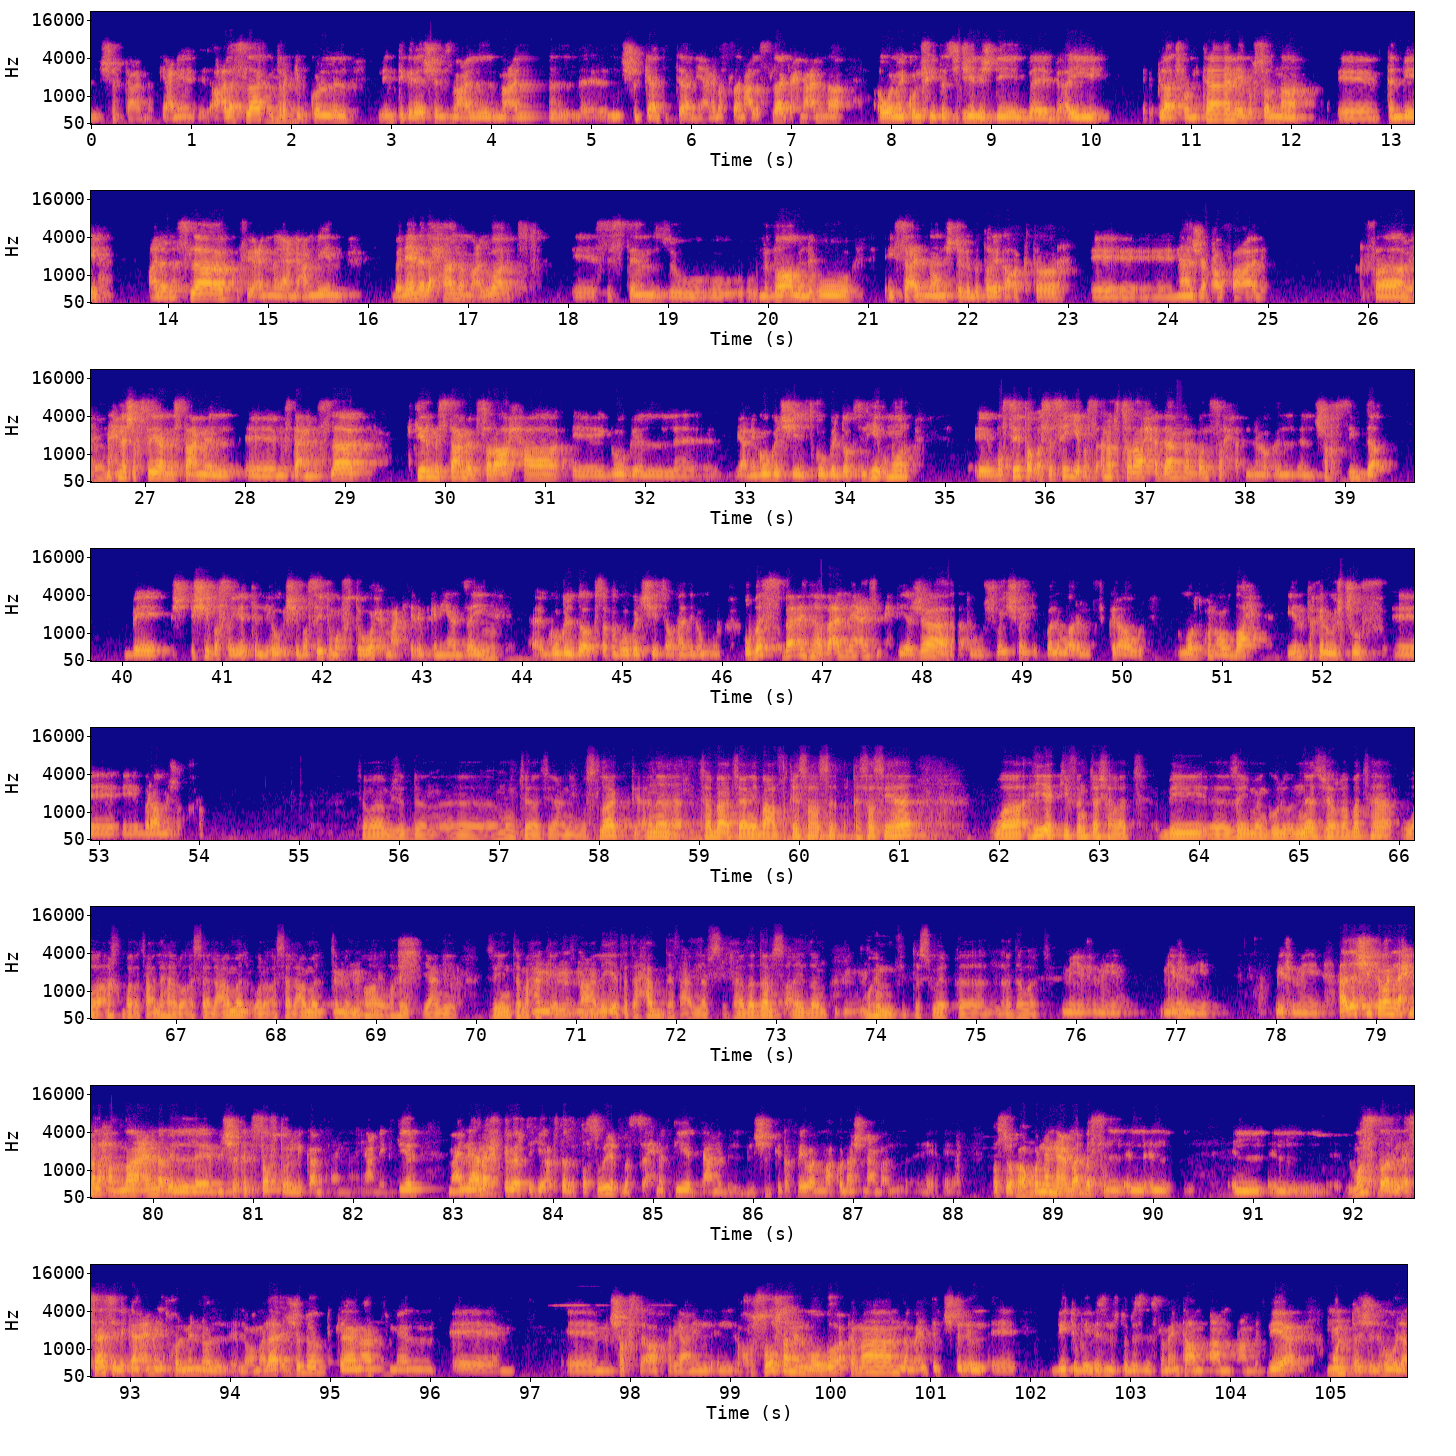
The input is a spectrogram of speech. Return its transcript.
الشركة عندك. يعني على Slack بتركب كل ال integrations مع ال مع الشركات الثانية يعني مثلا على Slack إحنا عندنا أول ما يكون في تسجيل جديد بأي platform ثاني بوصلنا تنبيه على ال Slack وفي عندنا يعني عاملين بنينا لحالنا مع الوقت systems ونظام اللي هو يساعدنا نشتغل بطريقة أكثر آه، ناجعة وفعالة. فنحن شخصيا بنستعمل بنستعمل Slack. كثير بنستعمل بصراحة جوجل يعني Google Sheets Google Docs. اللي هي أمور بسيطة وأساسية بس أنا بصراحة دائما بنصح إنه الشخص يبدأ بشيء بسيط اللي هو شيء بسيط ومفتوح مع كثير إمكانيات زي Google Docs أو Google Sheets أو هذه الأمور. وبس بعدها بعد ما يعرف الاحتياجات وشوي شوي تتبلور الفكرة والأمور تكون أوضح ينتقل ويشوف آه، آه، برامج أخرى. تمام جدا آه، ممتاز يعني. وسلاك أنا تابعت يعني بعض قصص قصصها. وهي كيف انتشرت زي ما نقولوا الناس جربتها وأخبرت عليها رؤساء العمل ورؤساء العمل تبنوها وهيك. يعني زي انت ما حكيت فعالية تتحدث عن نفسك. هذا درس أيضا مهم. في التسويق آه، الأدوات. 100% 100% 100% هذا الشيء كمان إحنا لاحظناه عندنا بالشركة ال software اللي كانت عندنا. يعني كثير مع إني أنا خبرتي هي أكثر بالتسويق بس إحنا كثير يعني بالشركة تقريبا ما كناش نعمل آه، تسويق أو كنا نعمل بس ال ال المصدر الأساسي اللي كان عندنا يدخل منه العملاء الجدد كانت من من شخص لاخر يعني خصوصا الموضوع كمان لما أنت بتشتغل B2B business to business لما أنت عم عم عم بتبيع منتج اللي هو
